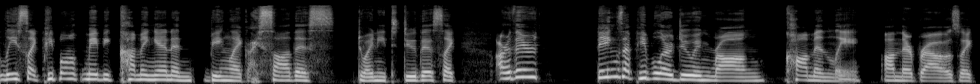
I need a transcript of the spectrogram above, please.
least like people maybe coming in and being like, I saw this. Do I need to do this? Like, are there things that people are doing wrong commonly on their brows? Like,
